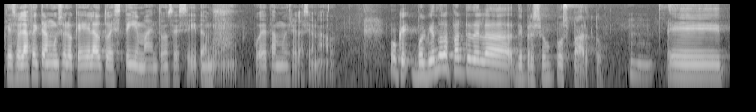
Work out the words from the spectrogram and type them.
que suele afectar mucho lo que es el autoestima, entonces sí, también puede estar muy relacionado. Ok, volviendo a la parte de la depresión postparto, eh,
